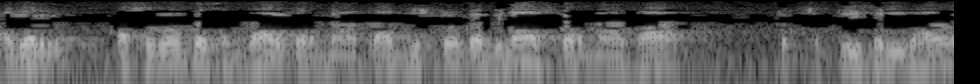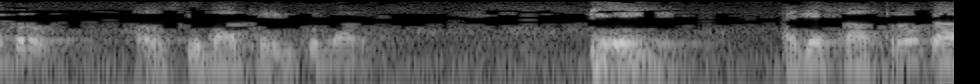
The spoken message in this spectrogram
अगर असुरों का संहार करना था, दुष्टों का विनाश करना था तो क्षत्रिय शरीर धारण करो और उसके बाद फिर इनको मारो। अगर शास्त्रों का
